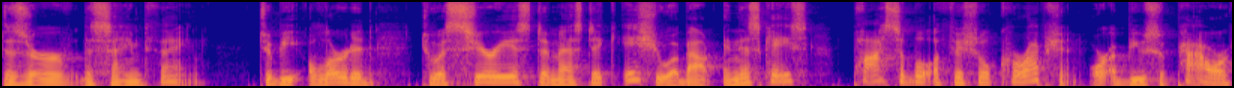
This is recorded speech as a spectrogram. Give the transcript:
deserve the same thing? To be alerted to a serious domestic issue about, in this case, possible official corruption or abuse of power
